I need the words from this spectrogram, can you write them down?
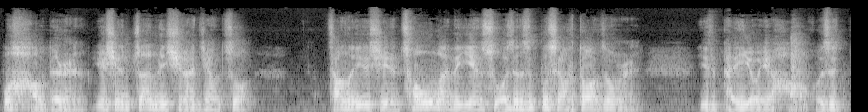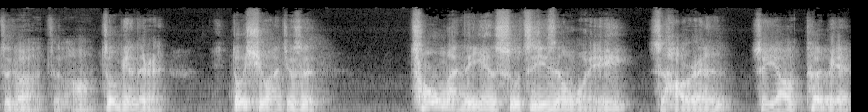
不好的人。有些人专门喜欢这样做，常常有些人充满的严肃，我认识不少多少这种人，你是朋友也好，或是这个这啊周边的人，都喜欢就是充满着严肃，自己认为。是好人，所以要特别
